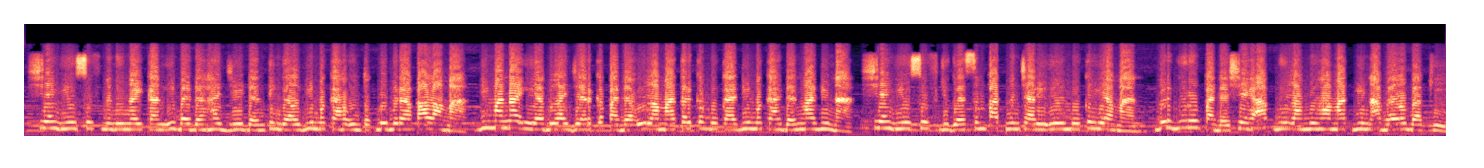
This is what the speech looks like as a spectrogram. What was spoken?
Syekh Yusuf menunaikan ibadah haji dan tinggal di Mekah untuk beberapa lama, di mana ia belajar kepada ulama terkemuka di Mekah dan Madinah. Syekh Yusuf juga sempat mencari ilmu ke Yaman, berguru pada Syekh Abdullah Muhammad bin Abal Baki,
